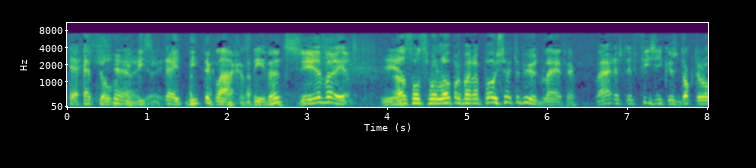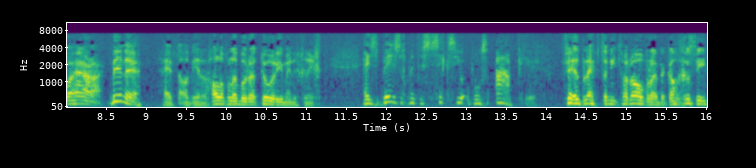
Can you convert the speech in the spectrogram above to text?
je hebt over Ja, publiciteit niet te klagen, Stevens. Zeer vereerd. Als ons voorlopig maar een poosje uit de buurt blijven. Waar is de fysicus Dr. O'Hara? Binnen. Hij heeft alweer een half laboratorium ingericht. Hij is bezig met de sectie op ons aapje. Veel blijft er niet van over, heb ik al gezien.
